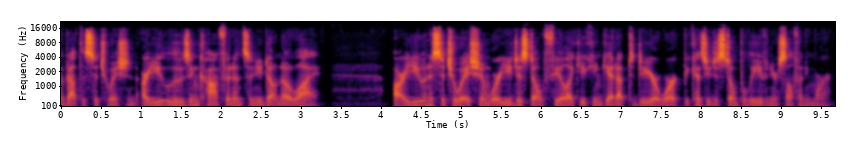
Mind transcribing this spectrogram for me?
about the situation? Are you losing confidence and you don't know why? Are you in a situation where you just don't feel like you can get up to do your work because you just don't believe in yourself anymore?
